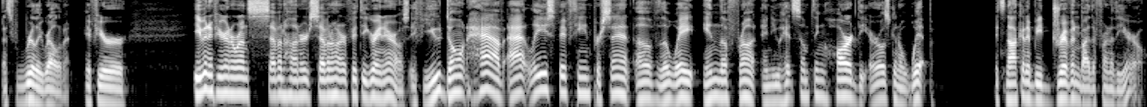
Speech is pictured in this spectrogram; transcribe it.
That's really relevant. If you're even if you're going to run 700, 750 grain arrows, if you don't have at least 15% of the weight in the front and you hit something hard, the arrow's going to whip. It's not going to be driven by the front of the arrow.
